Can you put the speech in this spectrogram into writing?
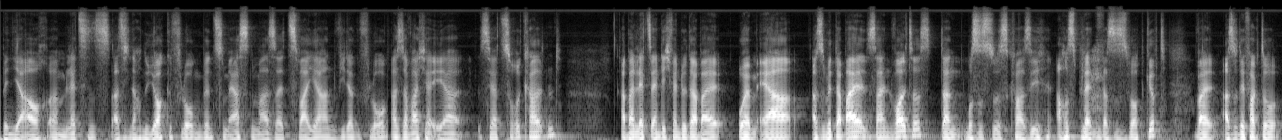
Bin ja auch ähm, letztens, als ich nach New York geflogen bin, zum ersten Mal seit zwei Jahren wieder geflogen. Also da war ich ja eher sehr zurückhaltend. Aber letztendlich, wenn du dabei OMR, also mit dabei sein wolltest, dann musstest du es quasi ausblenden, dass es überhaupt gibt. Weil, also de facto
